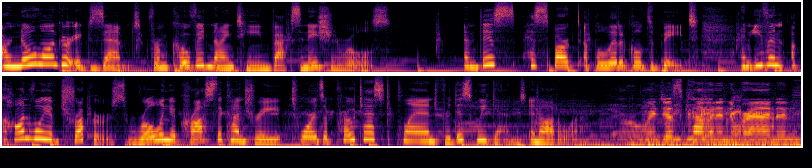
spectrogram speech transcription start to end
are no longer exempt from COVID 19 vaccination rules. And this has sparked a political debate and even a convoy of truckers rolling across the country towards a protest planned for this weekend in Ottawa. We're just coming into Brandon.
